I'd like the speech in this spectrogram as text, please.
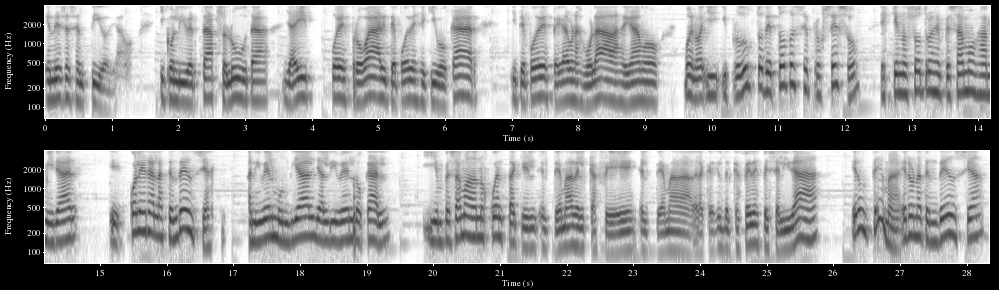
en ese sentido, digamos. Y con libertad absoluta, y ahí puedes probar y te puedes equivocar y te puedes pegar unas voladas, digamos, bueno, y, producto de todo ese proceso es que nosotros empezamos a mirar eh, cuáles eran las tendencias a nivel mundial y a nivel local y empezamos a darnos cuenta que el, tema del café, el tema del café de especialidad, era un tema, era una tendencia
